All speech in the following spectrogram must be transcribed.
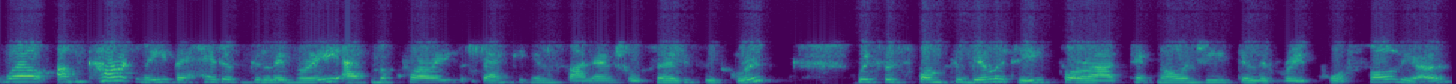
Well, I'm currently the head of delivery at Macquarie's Banking and Financial Services Group, with responsibility for our technology delivery portfolio,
